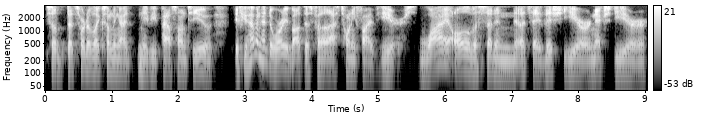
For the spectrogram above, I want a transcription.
So that's sort of like something I'd maybe pass on to you. If you haven't had to worry about this for the last 25 years, why all of a sudden, let's say this year or next year,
